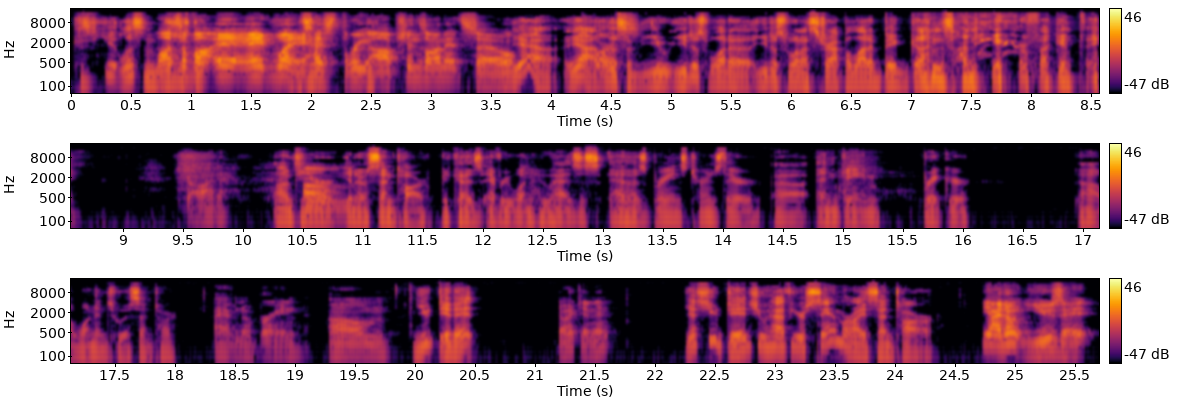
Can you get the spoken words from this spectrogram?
Because you listen, Lots of op- a- eh, eh, what? It has three options on it, so yeah, yeah. Listen, you you just want to you just want to strap a lot of big guns on your fucking thing God. Onto your Um, you know centaur because everyone who has who has brains turns their uh, end game Breaker uh, one into a centaur. I have no brain. Um. You did it. No, I didn't. Yes, you did. You have your samurai centaur. Yeah, I don't use it.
